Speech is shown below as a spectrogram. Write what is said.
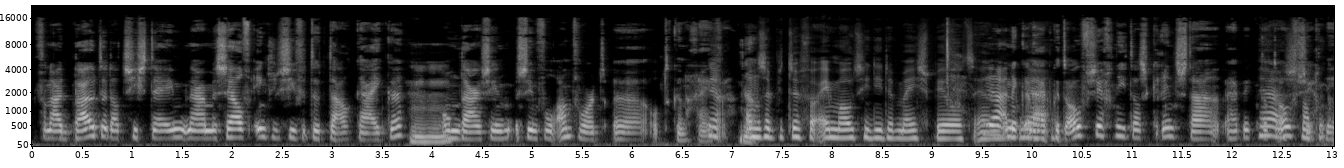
vanuit buiten dat systeem naar mezelf inclusief het totaal kijken. Mhm. Om daar een zin, zinvol antwoord eh, op te kunnen geven. Ja, anders heb je te veel emotie die er meespeelt. En, Ja, en ik, dan heb ik het overzicht niet. Als ik erin sta, heb ik dat Ja, snap overzicht ik niet.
